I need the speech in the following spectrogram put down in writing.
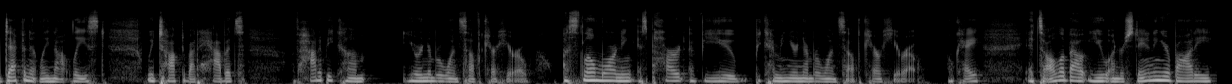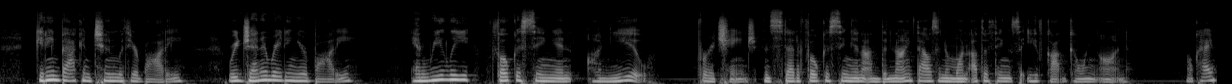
definitely not least, we talked about habits of how to become your number one self care hero. A slow morning is part of you becoming your number one self care hero. Okay. It's all about you understanding your body, getting back in tune with your body, regenerating your body, and really focusing in on you for a change instead of focusing in on the 9,001 other things that you've got going on. Okay.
